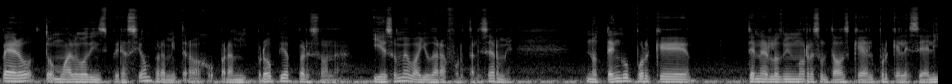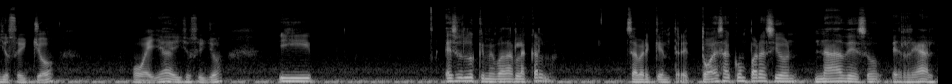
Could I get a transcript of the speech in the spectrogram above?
pero tomo algo de inspiración para mi trabajo, para mi propia persona, y eso me va a ayudar a fortalecerme. No tengo por qué tener los mismos resultados que él porque él es él y yo soy yo, o ella y yo soy yo. Y eso es lo que me va a dar la calma. Saber que entre toda esa comparación, nada de eso es real.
